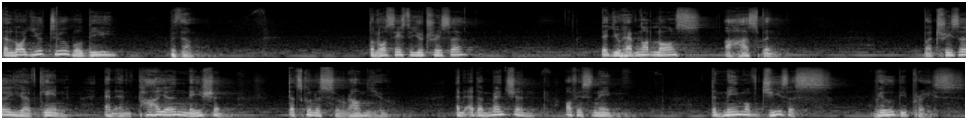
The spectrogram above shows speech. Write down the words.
The Lord, you too will be with them. The Lord says to you, Teresa, that you have not lost a husband but Teresa, you have gained an entire nation that's going to surround you. And at the mention of his name, the name of Jesus will be praised.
